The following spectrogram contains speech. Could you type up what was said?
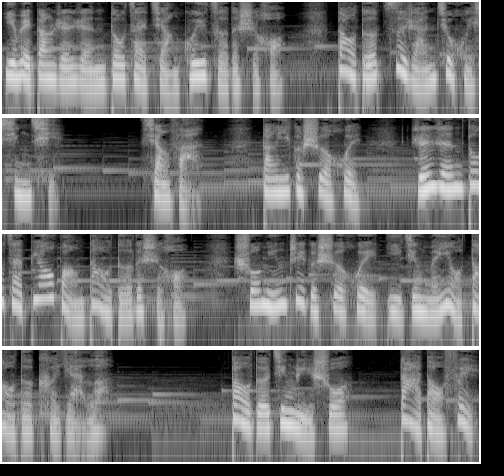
因为当人人都在讲规则的时候，道德自然就会兴起。相反，当一个社会人人都在标榜道德的时候，说明这个社会已经没有道德可言了。道德经里说：“大道废，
